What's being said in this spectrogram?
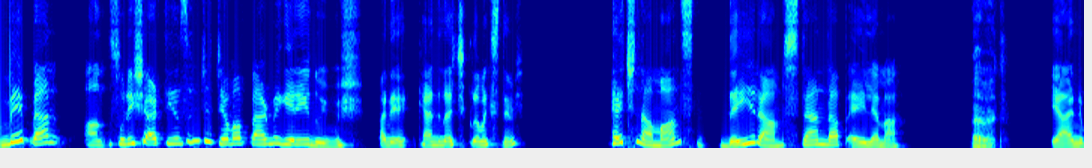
Ve ben an- soru işareti yazınca cevap verme gereği duymuş. Hani kendini açıklamak istemiş. Hiç namans deyiram stand up eyleme. Evet. Yani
